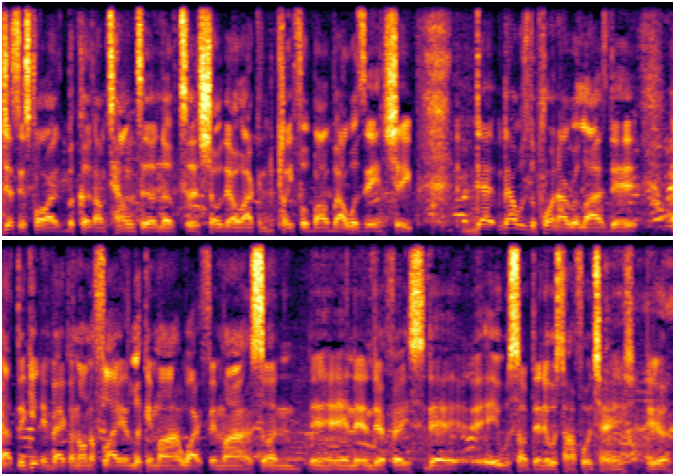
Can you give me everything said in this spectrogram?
just as far as because I'm talented enough to show that oh, I can play football, but I wasn't in shape. That that was the point I realized that after getting back on, on the flight and looking my wife and my son in, in their face, that it was something. It was time for a change. Yeah.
